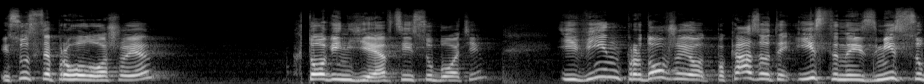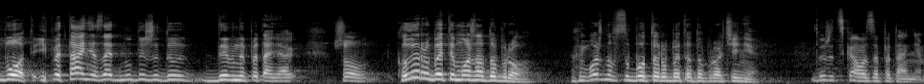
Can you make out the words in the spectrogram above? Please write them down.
Ісус це проголошує, хто Він є в цій суботі. І він продовжує показувати істинний зміст суботи. І питання, знаєте, ну дуже дивне питання. Що коли робити можна добро? Можна в суботу робити добро чи ні? Дуже цікаве запитання.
